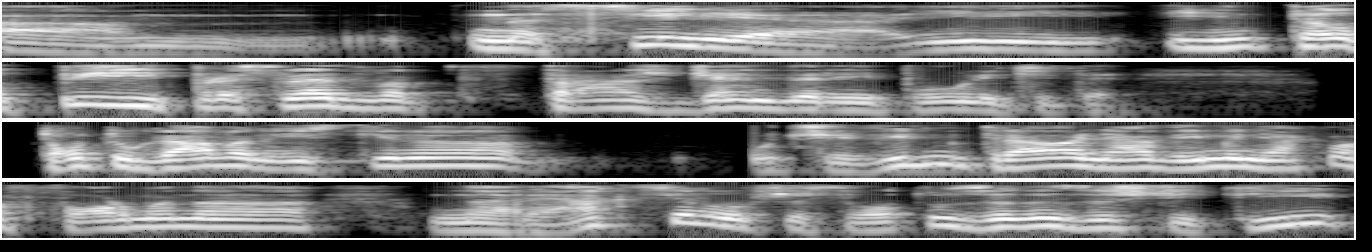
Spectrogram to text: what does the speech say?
ам, насилия и, и тълпи преследват трансджендери по улиците, то тогава наистина очевидно трябва няма да има някаква форма на, на реакция на обществото, за да защити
